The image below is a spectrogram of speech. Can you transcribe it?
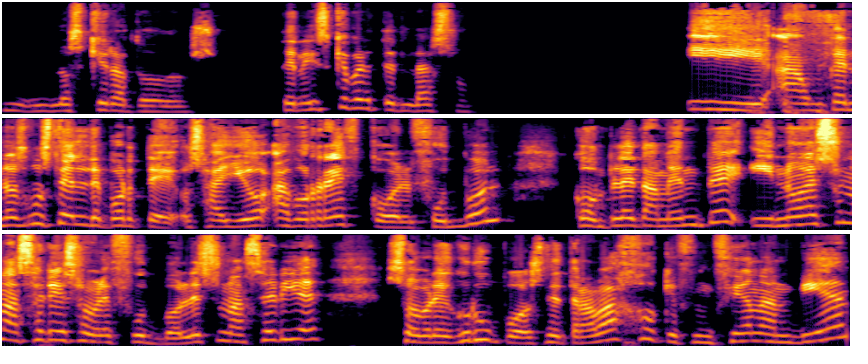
Los quiero a todos tenéis que ver Ted Lasso. Y aunque no os guste el deporte, o sea, yo aborrezco el fútbol completamente y no es una serie sobre fútbol, es una serie sobre grupos de trabajo que funcionan bien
